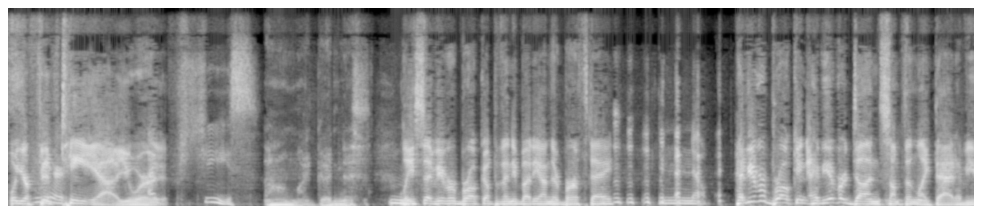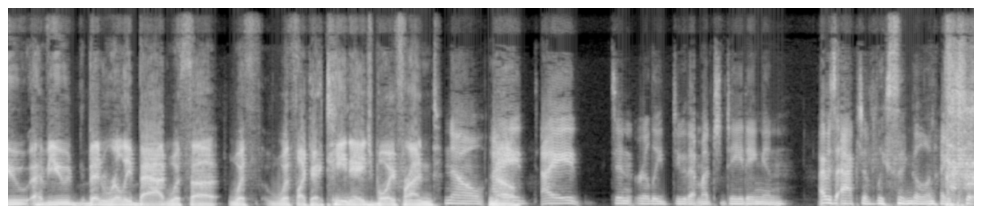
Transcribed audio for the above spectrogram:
Well, you're it's weird. 15. Yeah, you were. I- Jeez. oh my goodness, Lisa, have you ever broke up with anybody on their birthday? no. have you ever broken? Have you ever done something like that? Have you have you been really bad with uh with with like a teenage boyfriend? No. No. I I didn't really do that much dating and I was actively single in high school.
